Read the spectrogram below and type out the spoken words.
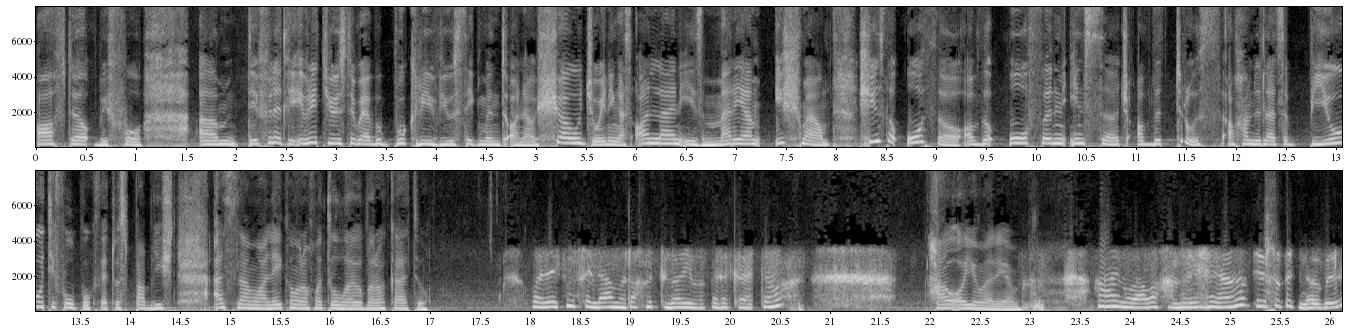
after or before. Um, definitely, every Tuesday we have a book review segment on our show. Joining us online is Maryam Ismail. She's the author of The Orphan in Search of the Truth. Alhamdulillah, it's a beautiful book that was published. Assalamu alaikum wa rahmatullahi wa barakatuh. Walaikum salam wa rahmatullahi wa barakatuh. How are you, Maryam? I'm well, alhamdulillah. Just a bit nervous.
